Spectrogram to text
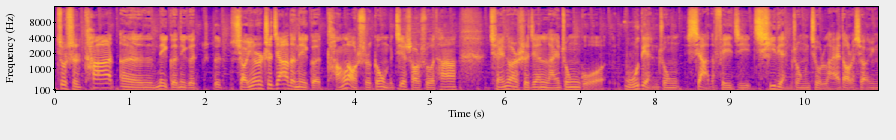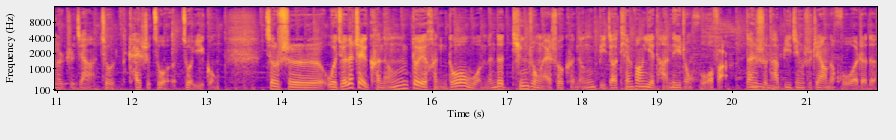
就是他，呃，那个那个呃小婴儿之家的那个唐老师跟我们介绍说，他前一段时间来中国，五点钟下的飞机，七点钟就来到了小婴儿之家，就开始做做义工。就是我觉得这可能对很多我们的听众来说，可能比较天方夜谭的一种活法，但是他毕竟是这样的活着的，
